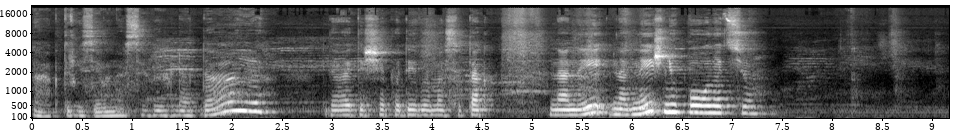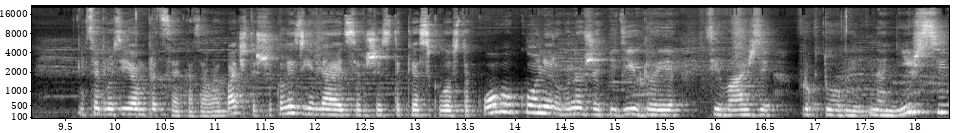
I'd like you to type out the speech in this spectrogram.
Так, друзі, воно все виглядає. Давайте ще подивимося так на, ни... на нижню полицю. Це, друзі, я вам про це казала. Бачите, що коли з'являється вже таке скло з такого кольору, воно вже підігрує ці важзі фруктовій на ніжці,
